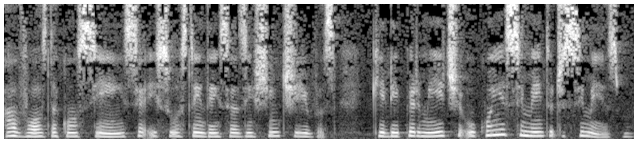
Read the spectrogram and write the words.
a voz da consciência e suas tendências instintivas, que lhe permite o conhecimento de si mesmo.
